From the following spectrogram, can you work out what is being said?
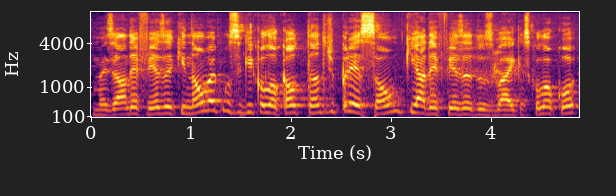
mas é uma defesa que não vai conseguir colocar o tanto de pressão que a defesa dos Vikings colocou.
